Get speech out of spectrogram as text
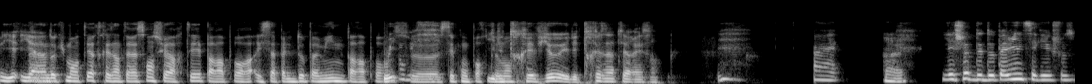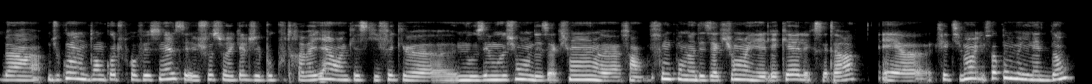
Il y, a un documentaire très intéressant sur Arte par rapport, il s'appelle Dopamine par rapport à ses comportements. Il est très vieux et il est très intéressant. Ouais. Les chocs de dopamine, c'est quelque chose. Ben, du coup, en tant que coach professionnel, c'est des choses sur lesquelles j'ai beaucoup travaillé. Hein. Qu'est-ce qui fait que euh, nos émotions ont des actions, euh, enfin, font qu'on a des actions et lesquelles, etc. Et euh, effectivement, une fois qu'on met le nez dedans,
